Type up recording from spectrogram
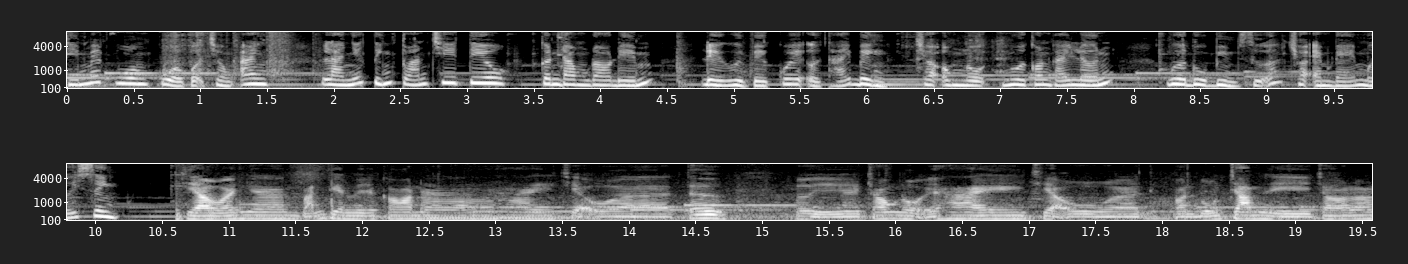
9 mét vuông của vợ chồng anh là những tính toán chi tiêu, cân đong đo đếm để gửi về quê ở Thái Bình cho ông nội nuôi con gái lớn, vừa đủ bỉm sữa cho em bé mới sinh. chiều anh à, bán tiền về cho con à, 2 triệu à, tư rồi cho ông nội 2 triệu à, còn 400 thì cho nó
